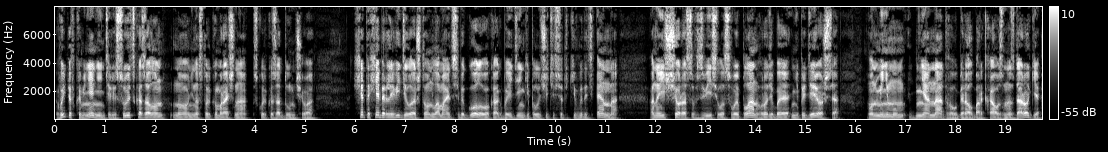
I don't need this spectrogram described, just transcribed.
«Выпивка меня не интересует», — сказал он, но не настолько мрачно, сколько задумчиво. Хета Хеберли видела, что он ломает себе голову, как бы и деньги получить и все-таки выдать Энна. Она еще раз взвесила свой план, вроде бы не придерешься. Он минимум дня на два убирал Баркхаузена с дороги,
